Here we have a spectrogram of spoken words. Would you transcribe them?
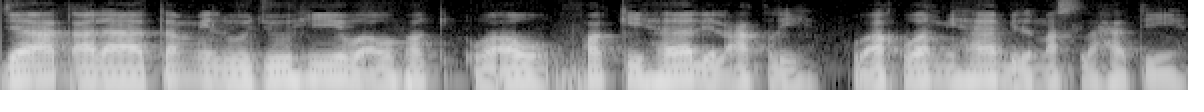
ja'at ala tamil wujuhi wa awfaqiha lil aqli wa aqwamiha bil maslahati.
